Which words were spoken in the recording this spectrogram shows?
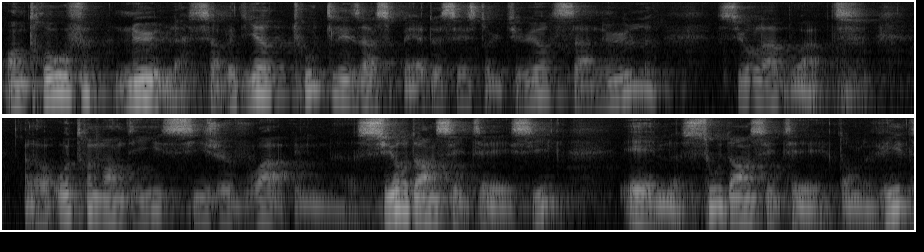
on trouve nul. Ça veut dire tous les aspects de ces structures s'annulent sur la boîte. Alors, autrement dit, si je vois une surdensité ici et une sous-densité dans le vide,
